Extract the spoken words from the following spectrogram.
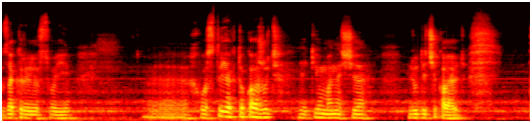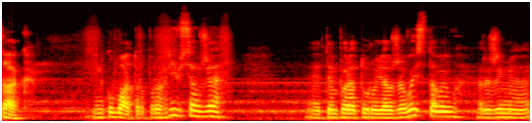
закрию свої е, хвости, як то кажуть, які в мене ще люди чекають. Так, інкубатор прогрівся вже. Е, Температуру я вже виставив в режимі е,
